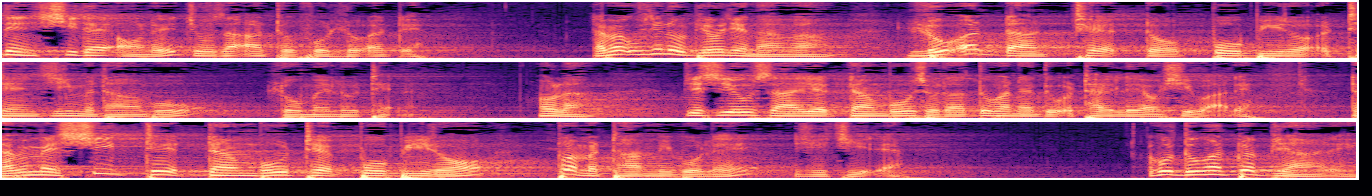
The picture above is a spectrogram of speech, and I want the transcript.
တဲ့ရှိတဲ့အောင်လဲစ조사အထုတ်ဖို့လိုအပ်တယ်ဒါပေမဲ့ဦးဇင်းတို့ပြောချင်တာကလိုအပ်တာထက်တော့ပို့ပြီးတော့အထင်ကြီးမထားဖို့ လိုမယ်လို့ထင်တယ်ဟုတ်လားပစ္စည်းဥစ္စာရဲ့တန်ဖိုးဆိုတာသူ့ဟာနဲ့သူအထိုက်လျောက်ရှိပါတယ်ဒါပေမဲ့ရှိတဲ့တန်ဖိုးထက်ပို့ပြီးတော့တွက်မထားမိဖို့လည်းအရေးကြီးတယ်အခုသူကတွက်ပြတယ်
